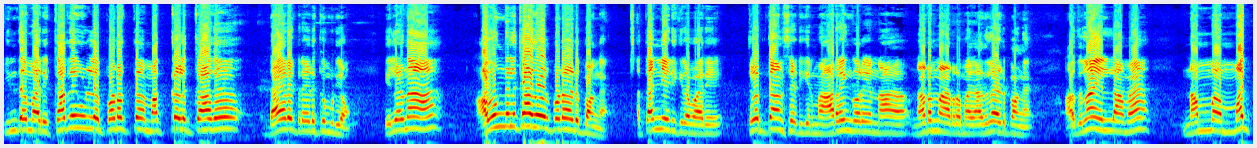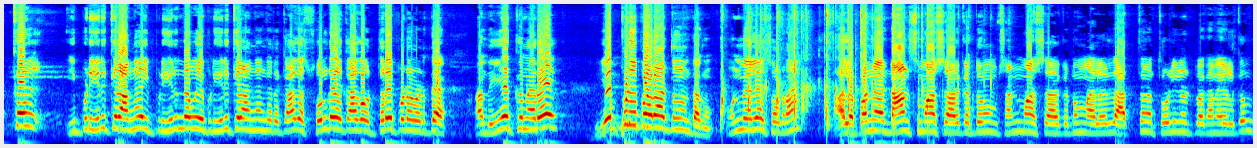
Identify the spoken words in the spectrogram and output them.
இந்த மாதிரி கதை உள்ள படத்தை மக்களுக்காக டைரக்டர் எடுக்க முடியும். இல்லைன்னா அவங்களுக்காக ஒரு படம் எடுப்பாங்க. தண்ணி அடிக்கிற மாதிரி கிளப் டான்ஸ் அடிக்கிற மாதிரி அரைங்குறைய நடனம் ஆடுற மாதிரி அதெல்லாம் எடுப்பாங்க. அதெல்லாம் இல்லாமல் நம்ம மக்கள் இப்படி இருக்கிறாங்க இப்படி இருந்தவங்க இப்படி இருக்கிறாங்கங்கிறதுக்காக சொல்கிறதுக்காக ஒரு திரைப்படம் எடுத்த அந்த இயக்குனரை எப்படி பாராட்டணும் தகும் உண்மையிலே சொல்கிறேன் அதில் பண்ண டான்ஸ் மாஸ்டராக இருக்கட்டும் சன் மாஸ்டராக இருக்கட்டும் அதில் இருந்து அத்தனை தொழில்நுட்ப கணக்குகளுக்கும்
